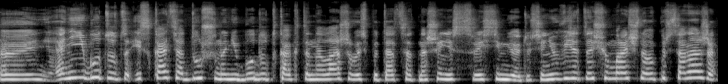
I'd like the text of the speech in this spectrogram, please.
э, они не будут искать отдушину, не будут как-то налаживать, пытаться отношения со своей семьей. То есть они увидят еще мрачного персонажа,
